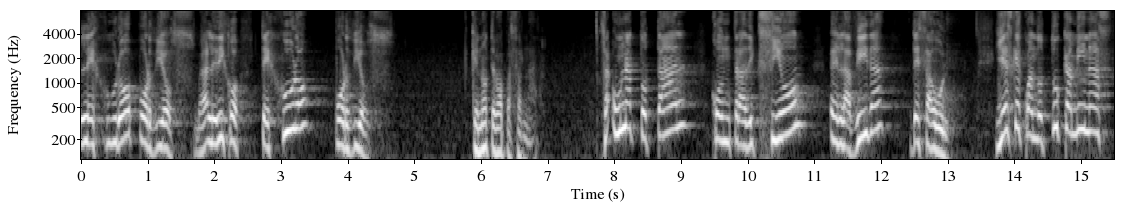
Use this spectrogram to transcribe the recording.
le juró por Dios, le dijo, te juro por Dios que no te va a pasar nada. O sea, una total contradicción en la vida de Saúl. Y es que cuando tú caminas,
